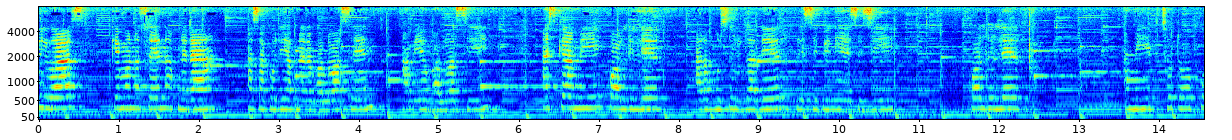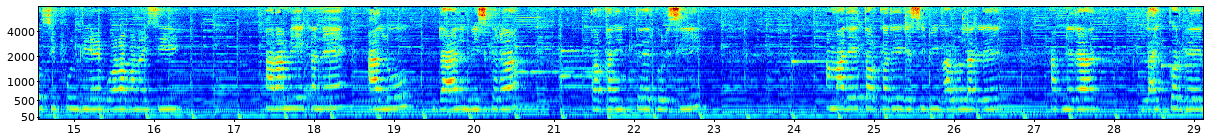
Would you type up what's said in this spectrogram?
ভিউয়ার্স কেমন আছেন আপনারা? আশা করি আপনারা ভালো আছেন, আমিও ভালো আছি। আজকে আমি কলডিলের আর মুসুর ডালের রেসিপি নিয়ে এসেছি। কলডিলের আমি ছোট কচি ফুল দিয়ে বড়া বানাইছি। আর আমি এখানে আলু, ডাল মিক্স করা তরকারি তৈরি করেছি। আমার এই তরকারি রেসিপি ভালো লাগলে আপনারা লাইক করবেন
